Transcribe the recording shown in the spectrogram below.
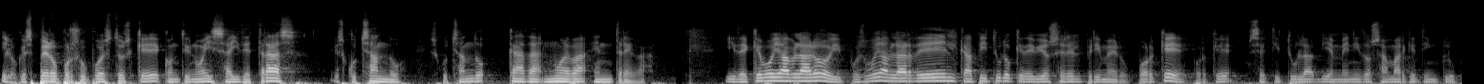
Y lo que espero, por supuesto, es que continuéis ahí detrás, escuchando, escuchando cada nueva entrega. ¿Y de qué voy a hablar hoy? Pues voy a hablar del capítulo que debió ser el primero. ¿Por qué? Porque se titula Bienvenidos a Marketing Club.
